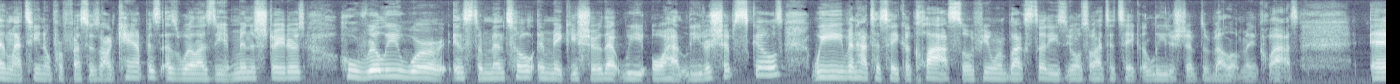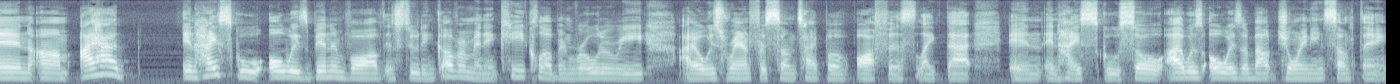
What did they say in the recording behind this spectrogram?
and Latino professors on campus, as well as the administrators, who really were instrumental in making sure that we all had leadership skills. We even had to take a class. So if you were in Black Studies, you also had to take a leadership development class. And um, I had in high school always been involved in student government and key club and rotary i always ran for some type of office like that in, in high school so i was always about joining something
